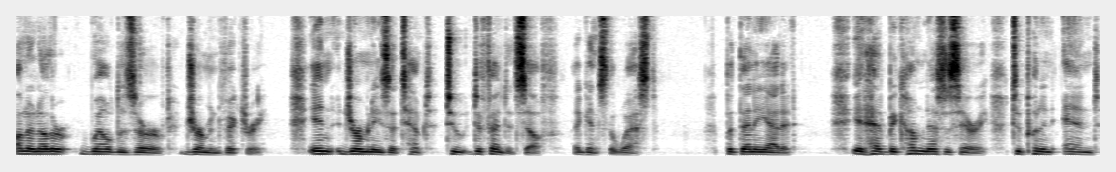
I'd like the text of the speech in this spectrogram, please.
on another well deserved German victory in Germany's attempt to defend itself against the West. But then he added, it had become necessary to put an end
